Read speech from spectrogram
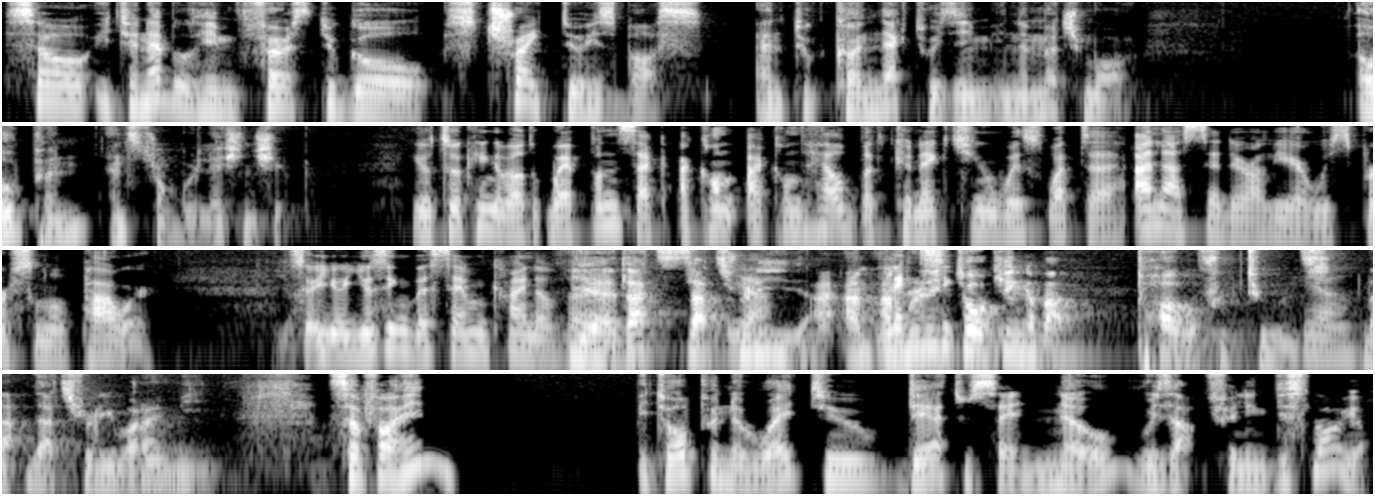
So it enabled him first to go straight to his boss and to connect with him in a much more open and strong relationship. You're talking about weapons. I, I can't, I can't help but connecting with what uh, Ana said earlier with personal power. So you're using the same kind of uh, yeah. That's that's really. Yeah. I'm, I'm really talking about powerful tools. Yeah. That, that's really what I mean. So for him, it opened a way to dare to say no without feeling disloyal.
